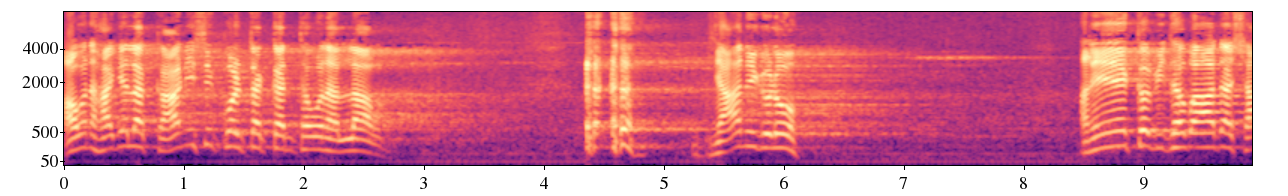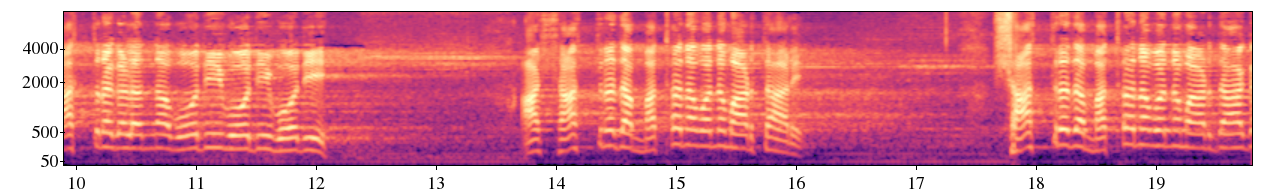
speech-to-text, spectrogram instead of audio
ಅವನು ಹಾಗೆಲ್ಲ ಕಾಣಿಸಿಕೊಳ್ತಕ್ಕಂಥವನಲ್ಲ ಅವನು. ಜ್ಞಾನಿಗಳು ಅನೇಕ ವಿಧವಾದ ಶಾಸ್ತ್ರಗಳನ್ನು ಓದಿ ಓದಿ ಓದಿ ಆ ಶಾಸ್ತ್ರದ ಮಥನವನ್ನು ಮಾಡ್ತಾರೆ. ಶಾಸ್ತ್ರದ ಮಥನವನ್ನು ಮಾಡಿದಾಗ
